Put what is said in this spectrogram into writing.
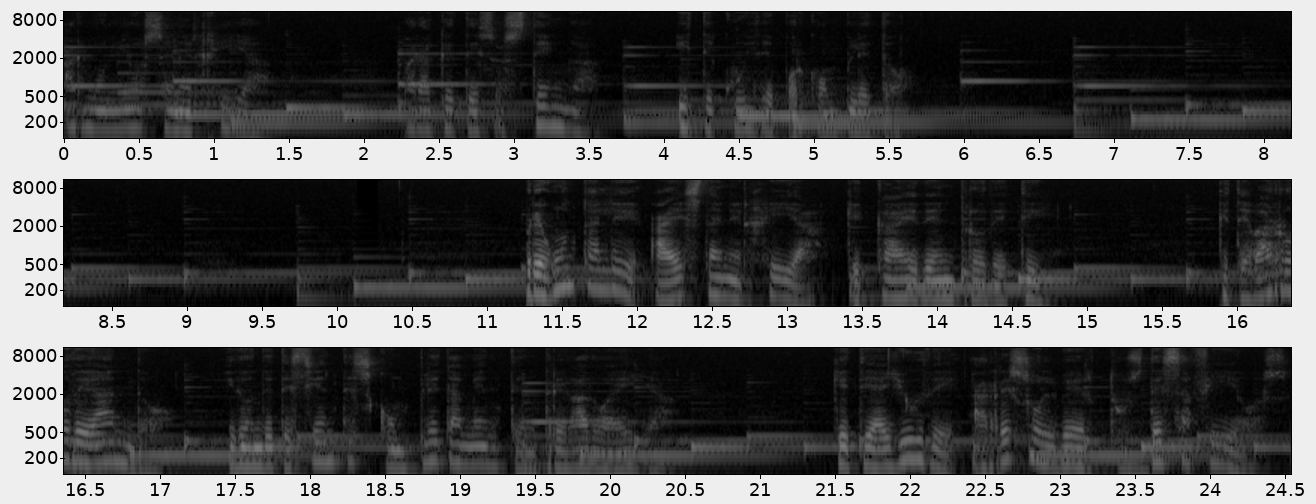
armoniosa energía para que te sostenga y te cuide por completo. Pregúntale a esta energía que cae dentro de ti, que te va rodeando y donde te sientes completamente entregado a ella, que te ayude a resolver tus desafíos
